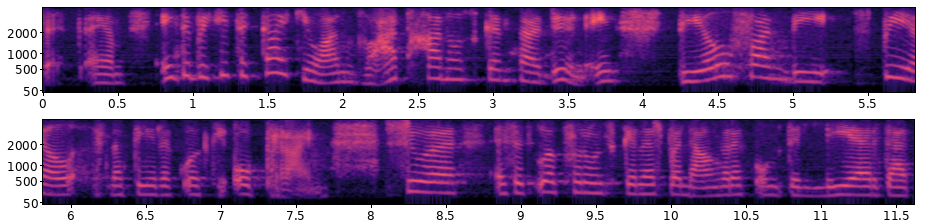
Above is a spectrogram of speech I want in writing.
sit. Ehm um, en 'n bietjie te kyk Johan, wat gaan ons kind nou doen? En deel van die speel is natuurlik ook die opruim. So is dit ook vir ons kinders belangrik om te leer dat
